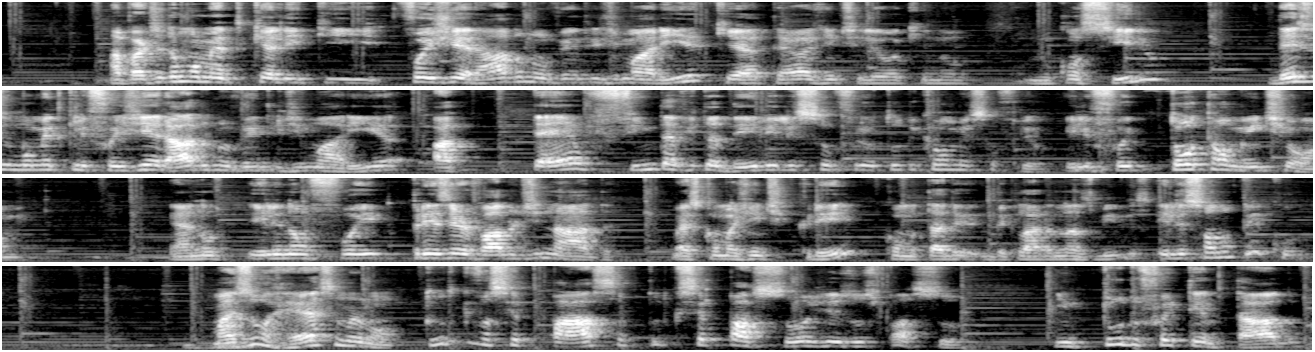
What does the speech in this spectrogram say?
a partir do momento que ali que foi gerado no ventre de Maria, que até a gente leu aqui no, no concílio, desde o momento que ele foi gerado no ventre de Maria até o fim da vida dele, ele sofreu tudo que o homem sofreu. Ele foi totalmente homem. É, ele não foi preservado de nada. Mas como a gente crê, como está declarado nas Bíblias, ele só não pecou. Mas o resto, meu irmão, tudo que você passa, tudo que você passou, Jesus passou. Em tudo foi tentado,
